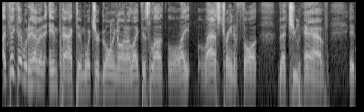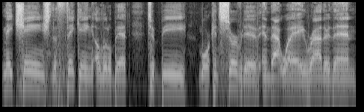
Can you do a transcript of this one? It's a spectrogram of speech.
I think that would have an impact in what you're going on. I like this last, light, last train of thought that you have. It may change the thinking a little bit to be more conservative in that way rather than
